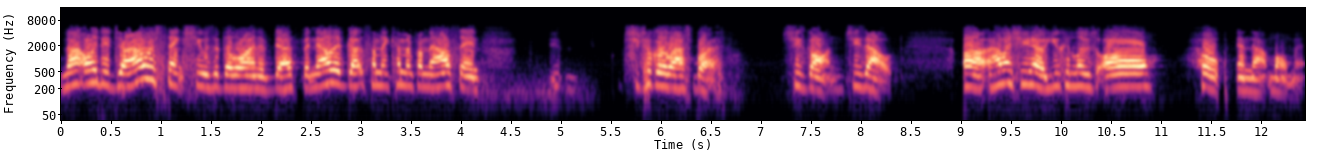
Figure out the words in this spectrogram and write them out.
Not only did Jairus think she was at the line of death, but now they've got somebody coming from the house saying she took her last breath. She's gone. She's out. Uh, how much do you know? You can lose all hope in that moment.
